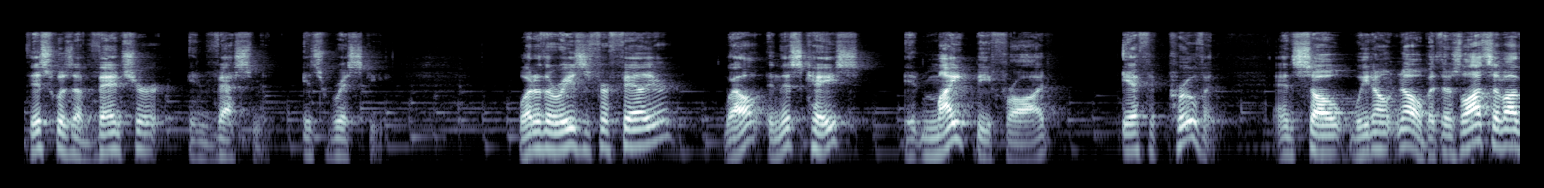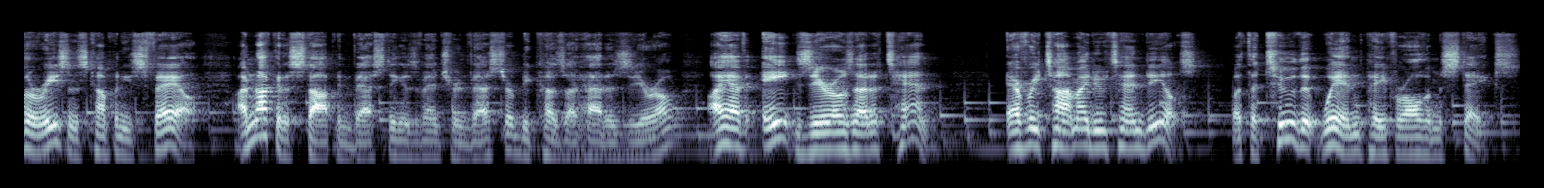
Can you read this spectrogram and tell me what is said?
This was a venture investment. It's risky. What are the reasons for failure? Well, in this case, it might be fraud if proven. And so we don't know. But there's lots of other reasons companies fail. I'm not going to stop investing as a venture investor because I've had a zero. I have eight zeros out of 10 every time I do 10 deals. But the two that win pay for all the mistakes.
